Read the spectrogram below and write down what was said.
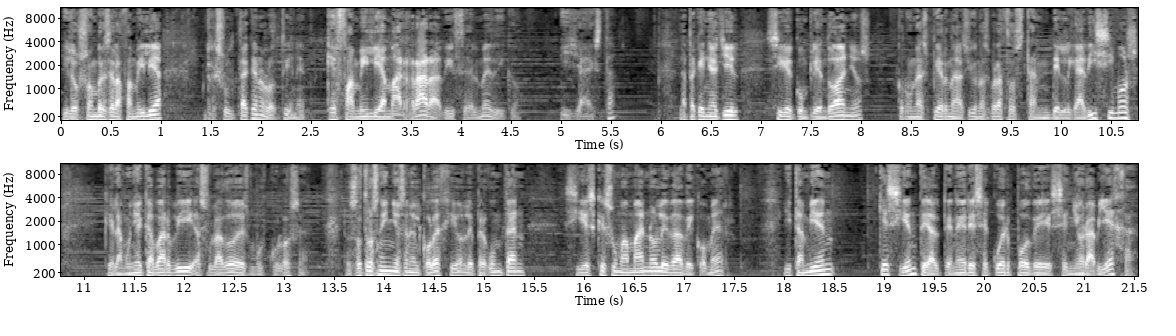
Y los hombres de la familia resulta que no lo tienen. ¡Qué familia más rara! dice el médico. Y ya está. La pequeña Jill sigue cumpliendo años, con unas piernas y unos brazos tan delgadísimos que la muñeca Barbie a su lado es musculosa. Los otros niños en el colegio le preguntan si es que su mamá no le da de comer. Y también qué siente al tener ese cuerpo de señora vieja.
